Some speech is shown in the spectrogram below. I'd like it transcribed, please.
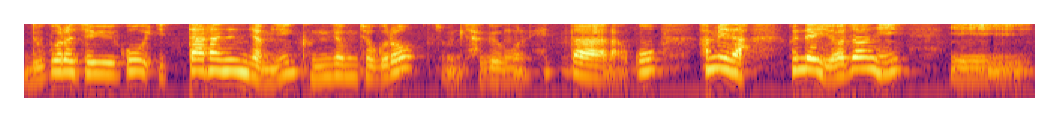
누그러지고 있다라는 점이 긍정적으로 좀 작용을 했다라고 합니다. 근데 여전히 이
